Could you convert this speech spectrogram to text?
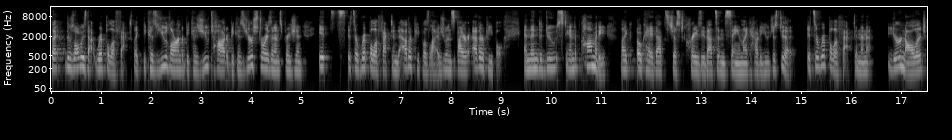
but there's always that ripple effect. Like because you learned or because you taught or because your story is an inspiration, it's it's a ripple effect into other people's lives. You inspire other people. And then to do stand-up comedy, like, okay, that's just crazy. That's insane. Like, how do you just do that? It's a ripple effect. And then your knowledge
